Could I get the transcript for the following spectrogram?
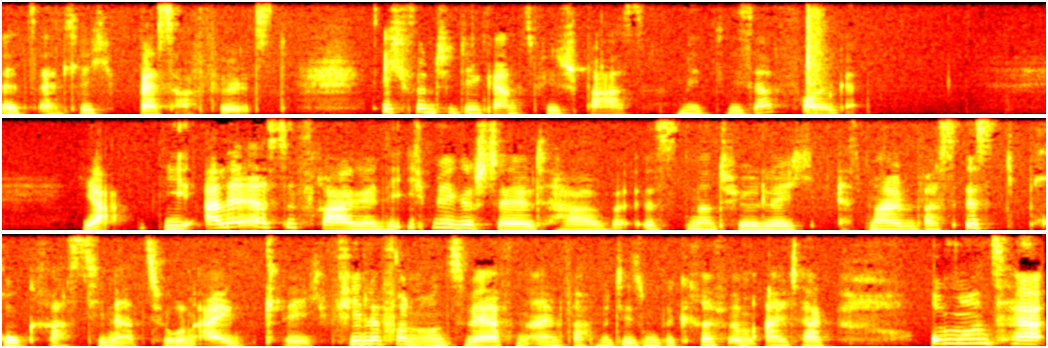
letztendlich besser fühlst. Ich wünsche dir ganz viel Spaß mit dieser Folge. Ja, die allererste Frage, die ich mir gestellt habe, ist natürlich erstmal, was ist Prokrastination eigentlich? Viele von uns werfen einfach mit diesem Begriff im Alltag um uns her,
